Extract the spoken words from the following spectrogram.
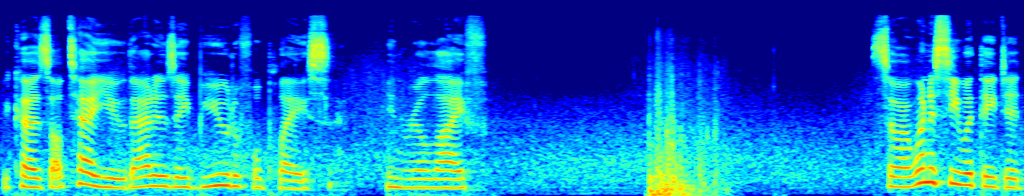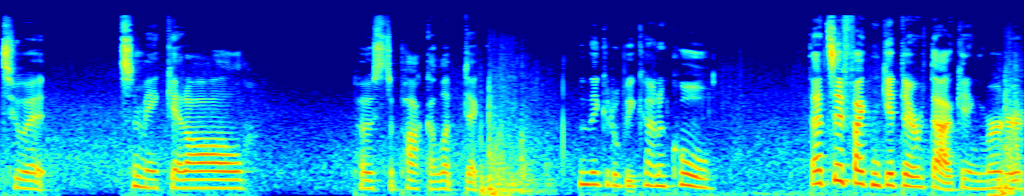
Because I'll tell you, that is a beautiful place in real life. So I want to see what they did to it to make it all post-apocalyptic. I think it'll be kind of cool. That's if I can get there without getting murdered.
